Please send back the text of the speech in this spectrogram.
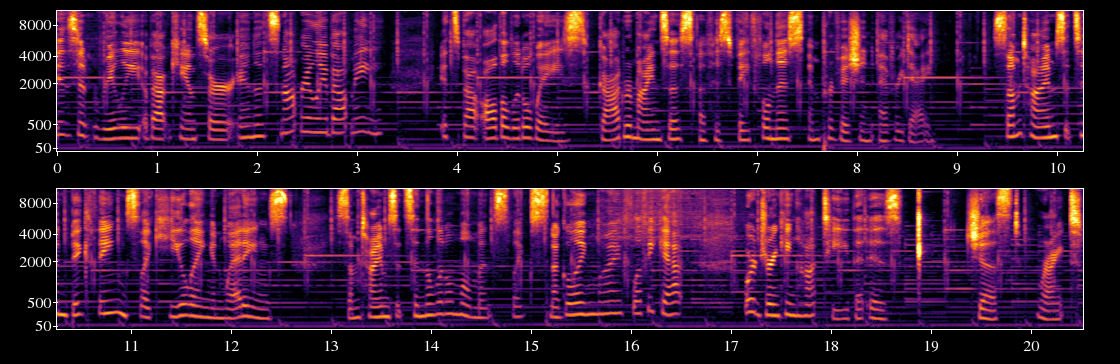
isn't really about cancer, and it's not really about me. It's about all the little ways God reminds us of His faithfulness and provision every day. Sometimes it's in big things like healing and weddings. Sometimes it's in the little moments like snuggling my fluffy cat or drinking hot tea that is just right.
